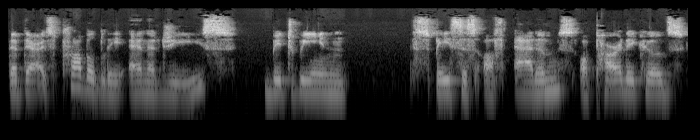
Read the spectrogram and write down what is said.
that there is probably energies between spaces of atoms or particles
